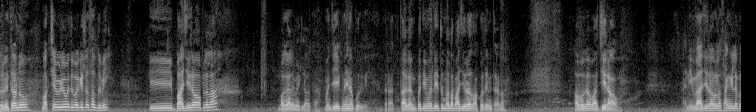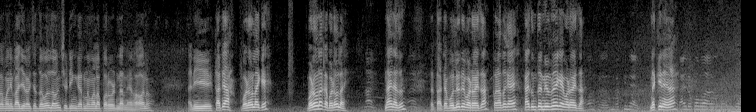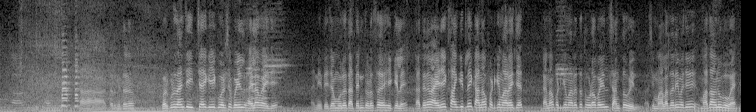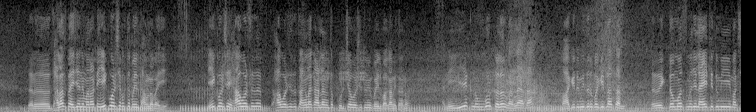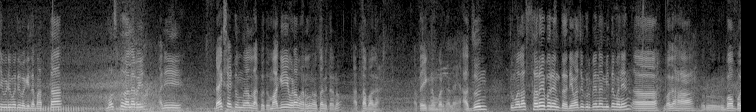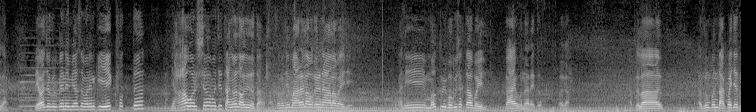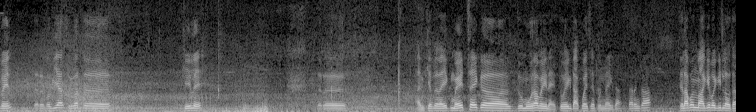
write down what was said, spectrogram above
तर मित्रांनो मागच्या व्हिडिओमध्ये बघितलं असाल तुम्ही की बाजीराव आपल्याला बघायला भेटला होता म्हणजे एक महिन्यापूर्वी. तर आत्ता गणपतीमध्ये तुम्हाला बाजीराव दाखवते मित्रांनो. हा बघा बाजीराव. आणि बाजीरावला सांगितल्याप्रमाणे बाजीरावच्या जवळ जाऊन शूटिंग करणं मला परवडणार नाही भावानं. आणि तात्या बडवला के? बडवला का? बडवला आहे नाही ना अजून? तर तात्या बोलले होते बडवायचा. पण आता काय? काय तुमचा निर्णय काय बडवायचा? नक्की नाही ना? हा तर मित्रांनो भरपूर जणांची इच्छा आहे की एक वर्ष बैल राहायला पाहिजे. आणि त्याच्यामुळं तात्याने थोडंसं हे केलं आहे तात्यानं आयडिया एक सांगितलं आहे कानावर फटके मारायचे आहेत. कानावर फटके मारायचं तर थोडा बैल शांत होईल. अशी मला तरी म्हणजे माझा अनुभव आहे. तर झालाच पाहिजे आणि मला वाटतं एक वर्ष फक्त बैल थांबला पाहिजे. एक वर्ष हा वर्ष जर हा वर्ष जर चांगला काढल्यानंतर पुढच्या वर्षी तुम्ही बैल बघा मित्रांनो. आणि एक नंबर कलर भरला आहे आता. मागे तुम्ही जर बघितला असाल तर एकदमच म्हणजे लाईटली तुम्ही मागच्या व्हिडिओमध्ये बघितला. पण आत्ता मस्त झाला बैल. आणि बॅक साईड तुम्हाला दाखवतो. मागे एवढा भरला नव्हता मित्रांनो. आत्ता बघा. आता एक नंबर झाला आहे अजून तुम्हाला सरईपर्यंत देवाच्या कृपेनं मी तर म्हणेन बघा हा रु रुबाब बघा. देवाच्या कृपेने मी असं म्हणेन की एक फक्त हा वर्ष म्हणजे चांगला जाऊ देत होता असं म्हणजे मारायला वगैरे नाही आला पाहिजे. आणि मग तुम्ही बघू शकता बैल. काय होणार आहे तो. बघा. आपल्याला अजून पण दाखवायचे आहेत बैल. तर बघूया सुरुवात केलं आहे तर आणखी आपल्याला एक महेशचा एक जो मोरा बैल आहे तो एक दाखवायचा आहे पुन्हा एकदा. कारण का त्याला आपण मागे बघितला होता.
